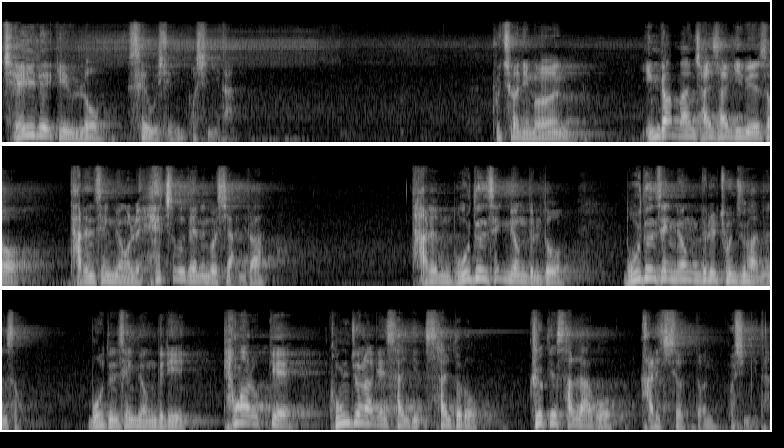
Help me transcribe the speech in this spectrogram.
제일의 계율로 세우신 것입니다. 부처님은 인간만 잘 살기 위해서 다른 생명을 해쳐도 되는 것이 아니라 다른 모든 생명들도 모든 생명들을 존중하면서 모든 생명들이 평화롭게 공존하게 살기, 살도록 그렇게 살라고 가르치셨던 것입니다.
